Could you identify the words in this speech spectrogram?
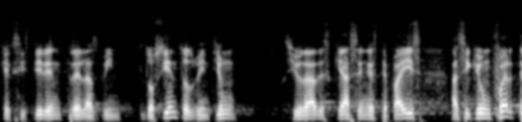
que existir entre las 221 ciudades que hacen este país. Así que un fuerte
